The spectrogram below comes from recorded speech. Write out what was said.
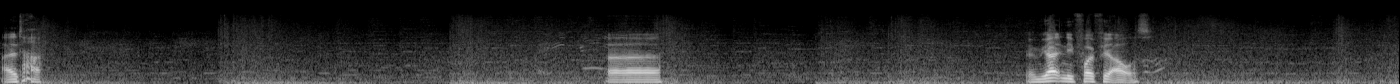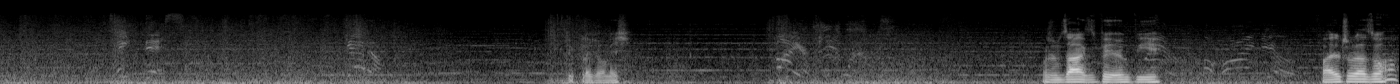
Alter. Äh, wir halten die voll viel aus. Die vielleicht auch nicht. Muss schon sagen, sind wir irgendwie falsch oder so.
